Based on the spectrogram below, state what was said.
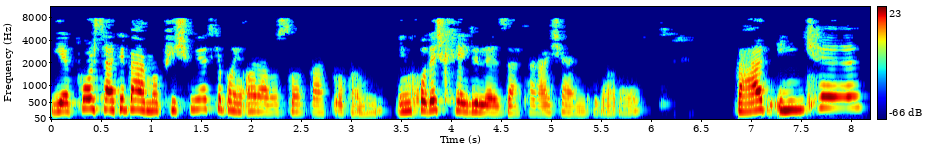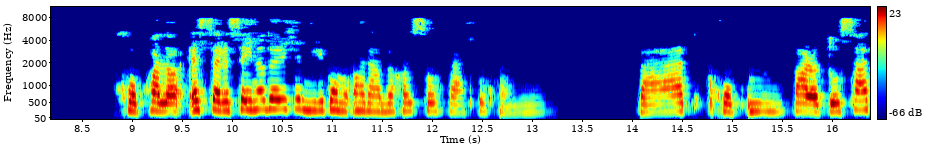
یه فرصتی بر ما پیش میاد که با این آدم صحبت بکنیم. این خودش خیلی لذت قشنگی داره. بعد اینکه خب حالا استرس اینا داری که میری با اون آدم بخوای صحبت بکنی. بعد خب اون برات دو ساعت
